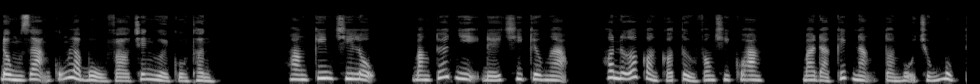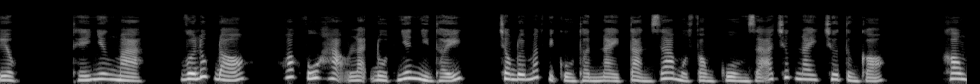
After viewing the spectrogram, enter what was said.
đồng dạng cũng là bổ vào trên người cuồng thần. Hoàng kim chi lộ, bằng tuyết nhị đế chi kiêu ngạo, hơn nữa còn có tử vong chi quang, ba đả kích nặng toàn bộ chúng mục tiêu. Thế nhưng mà, vừa lúc đó, Hoắc Vũ Hạo lại đột nhiên nhìn thấy, trong đôi mắt vị cuồng thần này tản ra một vòng cuồng dã trước nay chưa từng có. Không,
